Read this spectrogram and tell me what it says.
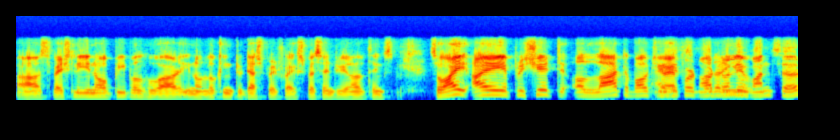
uh, especially you know people who are you know looking to desperate for express entry and other things. So I I appreciate a lot about your and effort. It's not only you... one, sir.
